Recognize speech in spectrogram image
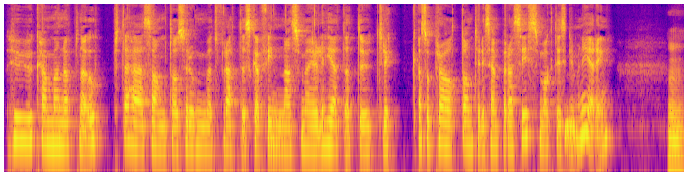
hur kan man öppna upp det här samtalsrummet för att det ska finnas möjlighet att uttrycka, alltså prata om till exempel rasism och diskriminering. Mm.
